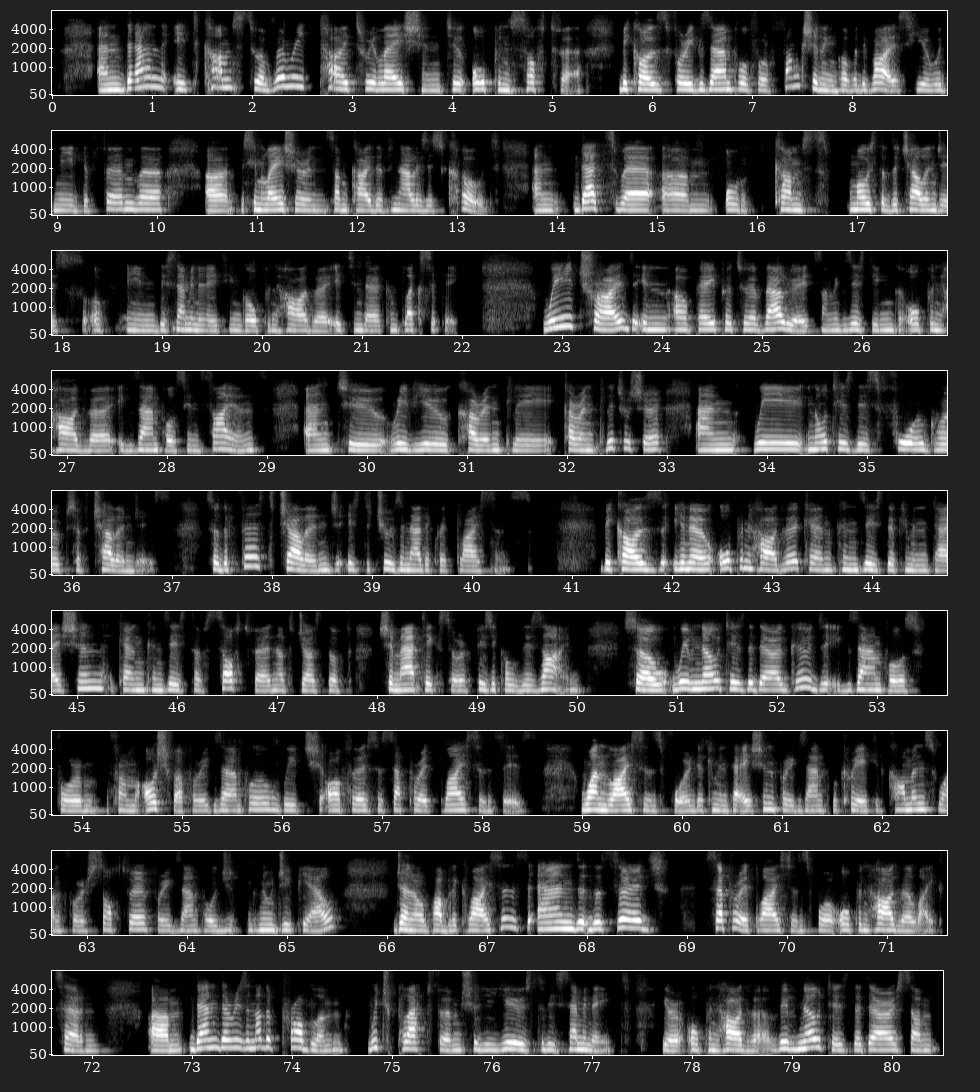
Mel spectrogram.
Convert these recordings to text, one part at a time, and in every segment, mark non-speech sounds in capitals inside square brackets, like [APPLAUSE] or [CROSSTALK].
And then it comes to a very tight relation to open software, because, for example, for functioning of a device, you would need the firmware, uh, simulation, and some kind of analysis code. And that's where um, comes most of the challenges of, in disseminating open hardware. It's in their complexity. We tried in our paper to evaluate some existing open hardware examples in science and to review currently current literature. And we noticed these four groups of challenges. So the first challenge is to choose an adequate license because you know open hardware can consist documentation can consist of software not just of schematics or physical design so we've noticed that there are good examples for, from OSHWA, for example, which offers a separate licenses. One license for documentation, for example, Creative Commons, one for software, for example, GNU GPL, general public license, and the third separate license for open hardware like CERN. Um, then there is another problem. Which platform should you use to disseminate your open hardware? We've noticed that there are some,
